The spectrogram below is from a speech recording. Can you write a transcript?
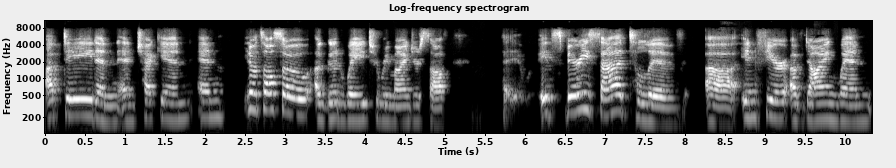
update and and check in. And you know it's also a good way to remind yourself it's very sad to live uh, in fear of dying when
